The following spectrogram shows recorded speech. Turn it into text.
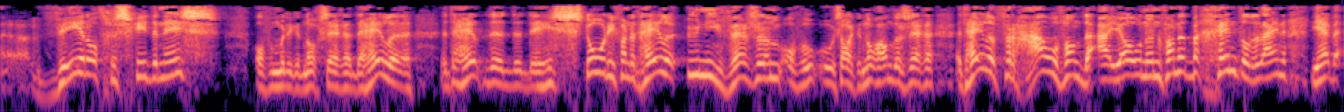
uh, wereldgeschiedenis, of moet ik het nog zeggen, de hele, de, de, de, de historie van het hele universum, of hoe, hoe, zal ik het nog anders zeggen, het hele verhaal van de Ionen, van het begin tot het einde, die hebben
